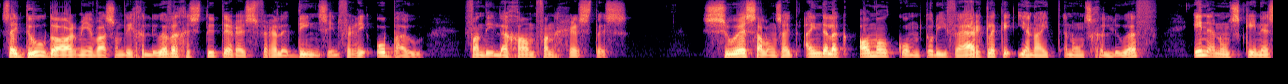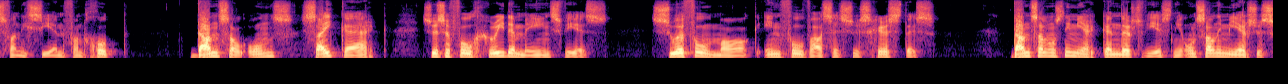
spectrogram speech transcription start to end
Sy doel daarmee was om die gelowiges toe te rus vir hulle diens en vir die opbou van die liggaam van Christus. So sal ons uiteindelik almal kom tot die werklike eenheid in ons geloof en in ons kennis van die seun van God. Dan sal ons, sy kerk, soos 'n volgroeide mens wees, so volmaak en volwasse soos Christus dan sal ons nie meer kinders wees nie. Ons sal nie meer soos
